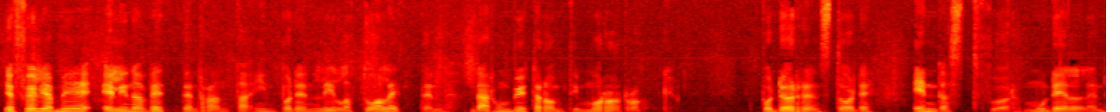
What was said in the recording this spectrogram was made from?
Jag följer med Elina Wettenranta in på den lilla toaletten där hon byter om till morgonrock. På dörren står det endast för modellen.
